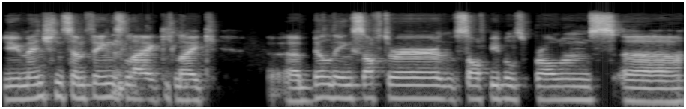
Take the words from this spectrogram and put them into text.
you mentioned some things like like uh, building software, solve people's problems, uh,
